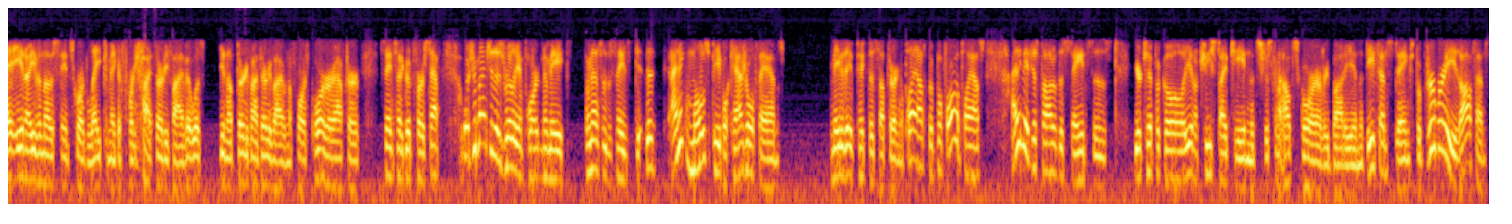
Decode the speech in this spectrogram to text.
And, you know, even though the Saints scored late to make it 45-35, it was, you know, 35-35 in the fourth quarter after Saints had a good first half. What you mentioned is really important to me, and that's what the Saints did. I think most people, casual fans, maybe they picked this up during the playoffs, but before the playoffs, I think they just thought of the Saints as your typical, you know, Chiefs type team that's just going to outscore everybody, and the defense stinks. But Drew Brees' offense,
